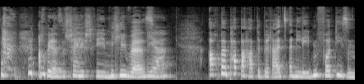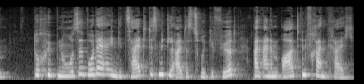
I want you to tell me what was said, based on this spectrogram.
Auch wieder so schön geschrieben. Ich liebe es. Ja. Auch mein Papa hatte bereits ein Leben vor diesem. Durch Hypnose wurde er in die Zeit des Mittelalters zurückgeführt, an einem Ort in Frankreich.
